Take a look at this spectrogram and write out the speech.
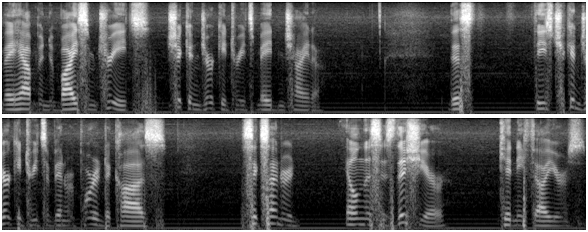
they happened to buy some treats, chicken jerky treats made in China. This, these chicken jerky treats have been reported to cause 600 illnesses this year, kidney failures,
